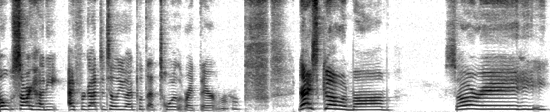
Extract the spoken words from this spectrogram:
Oh, sorry, honey. I forgot to tell you I put that toilet right there. Nice going, Mom. Sorry.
